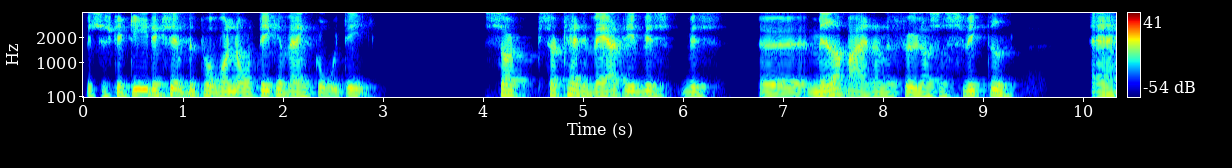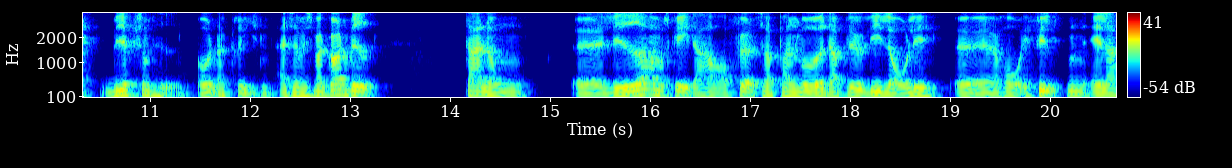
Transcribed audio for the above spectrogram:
Hvis jeg skal give et eksempel på, hvornår det kan være en god idé, så, så kan det være det, hvis, hvis øh, medarbejderne føler sig svigtet af virksomheden under krisen. Altså hvis man godt ved, der er nogle øh, ledere måske, der har opført sig på en måde, der blev lige lovlig øh, hård i filten, eller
